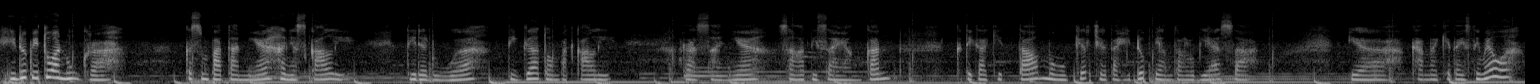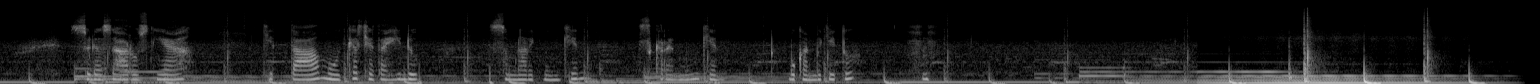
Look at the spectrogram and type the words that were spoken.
Hidup itu anugerah. Kesempatannya hanya sekali, tidak dua, tiga, atau empat kali. Rasanya sangat disayangkan ketika kita mengukir cerita hidup yang terlalu biasa. Ya, karena kita istimewa. Sudah seharusnya kita mengukir cerita hidup semenarik mungkin, sekeren mungkin. Bukan begitu?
